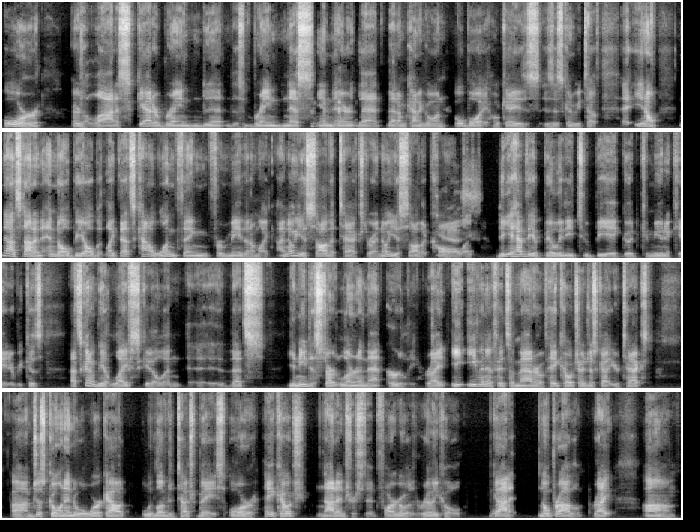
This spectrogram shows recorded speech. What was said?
Or there's a lot of scatterbrainedness brainedness in there that that I'm kind of going, oh boy, okay, is is this going to be tough? Eh, you know, no, it's not an end all be all, but like that's kind of one thing for me that I'm like, I know you saw the text or I know you saw the call. Yes. Like, do you have the ability to be a good communicator? Because that's going to be a life skill, and uh, that's you need to start learning that early, right? E- even if it's a matter of, hey, coach, I just got your text. Uh, I'm just going into a workout. Would love to touch base. Or, hey, coach, not interested. Fargo is really cold. Wow. Got it. No problem, right? Um,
